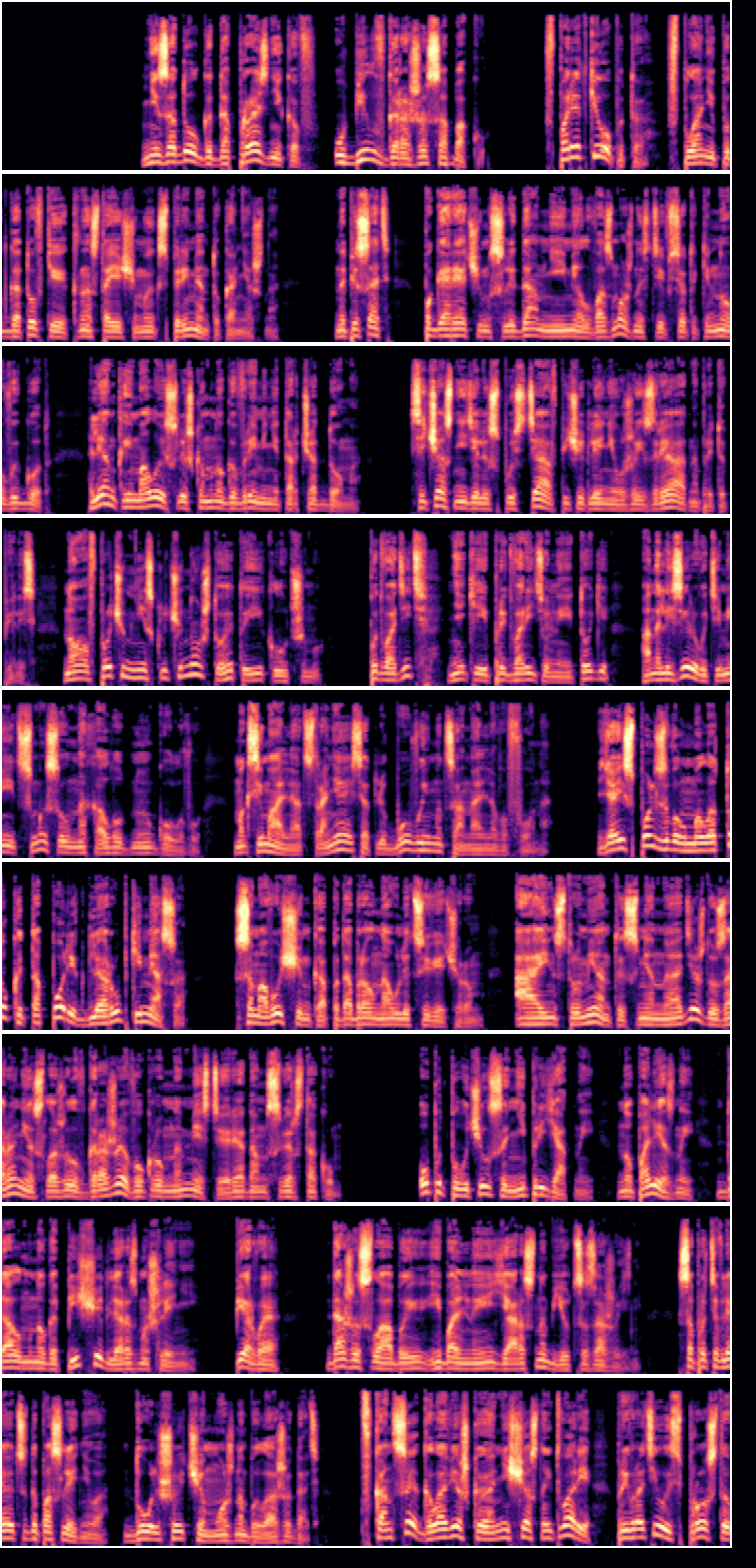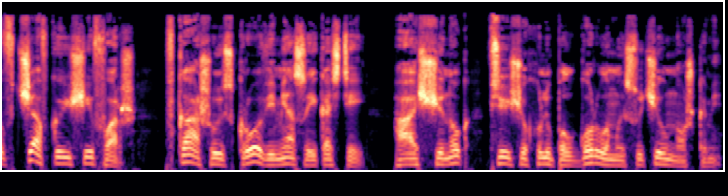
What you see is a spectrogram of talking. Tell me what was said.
Незадолго до праздников убил в гараже собаку. В порядке опыта, в плане подготовки к настоящему эксперименту, конечно. Написать по горячим следам не имел возможности, все-таки Новый год. Ленка и Малой слишком много времени торчат дома. Сейчас, неделю спустя, впечатления уже изрядно притупились. Но, впрочем, не исключено, что это и к лучшему. Подводить некие предварительные итоги, анализировать имеет смысл на холодную голову, максимально отстраняясь от любого эмоционального фона. Я использовал молоток и топорик для рубки мяса. Самого щенка подобрал на улице вечером, а инструменты и сменную одежду заранее сложил в гараже в укромном месте рядом с верстаком. Опыт получился неприятный, но полезный, дал много пищи для размышлений. Первое. Даже слабые и больные яростно бьются за жизнь. Сопротивляются до последнего, дольше, чем можно было ожидать. В конце головешка несчастной твари превратилась просто в чавкающий фарш, в кашу из крови, мяса и костей, а щенок все еще хлюпал горлом и сучил ножками.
